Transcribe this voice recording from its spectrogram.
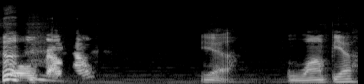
Full ground pound. yeah, womp ya.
